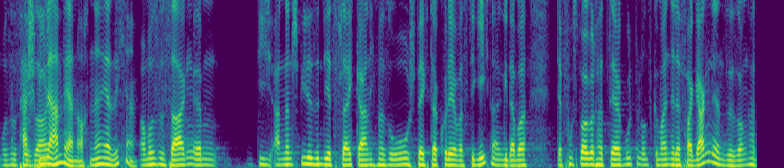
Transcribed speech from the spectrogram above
muss Ein es paar so Spiele sagen, haben wir ja noch, ne? Ja, sicher. man muss es sagen, ähm, die anderen Spiele sind jetzt vielleicht gar nicht mal so spektakulär, was die Gegner angeht, aber der Fußballgott hat sehr gut mit uns gemeint, in der vergangenen Saison hat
